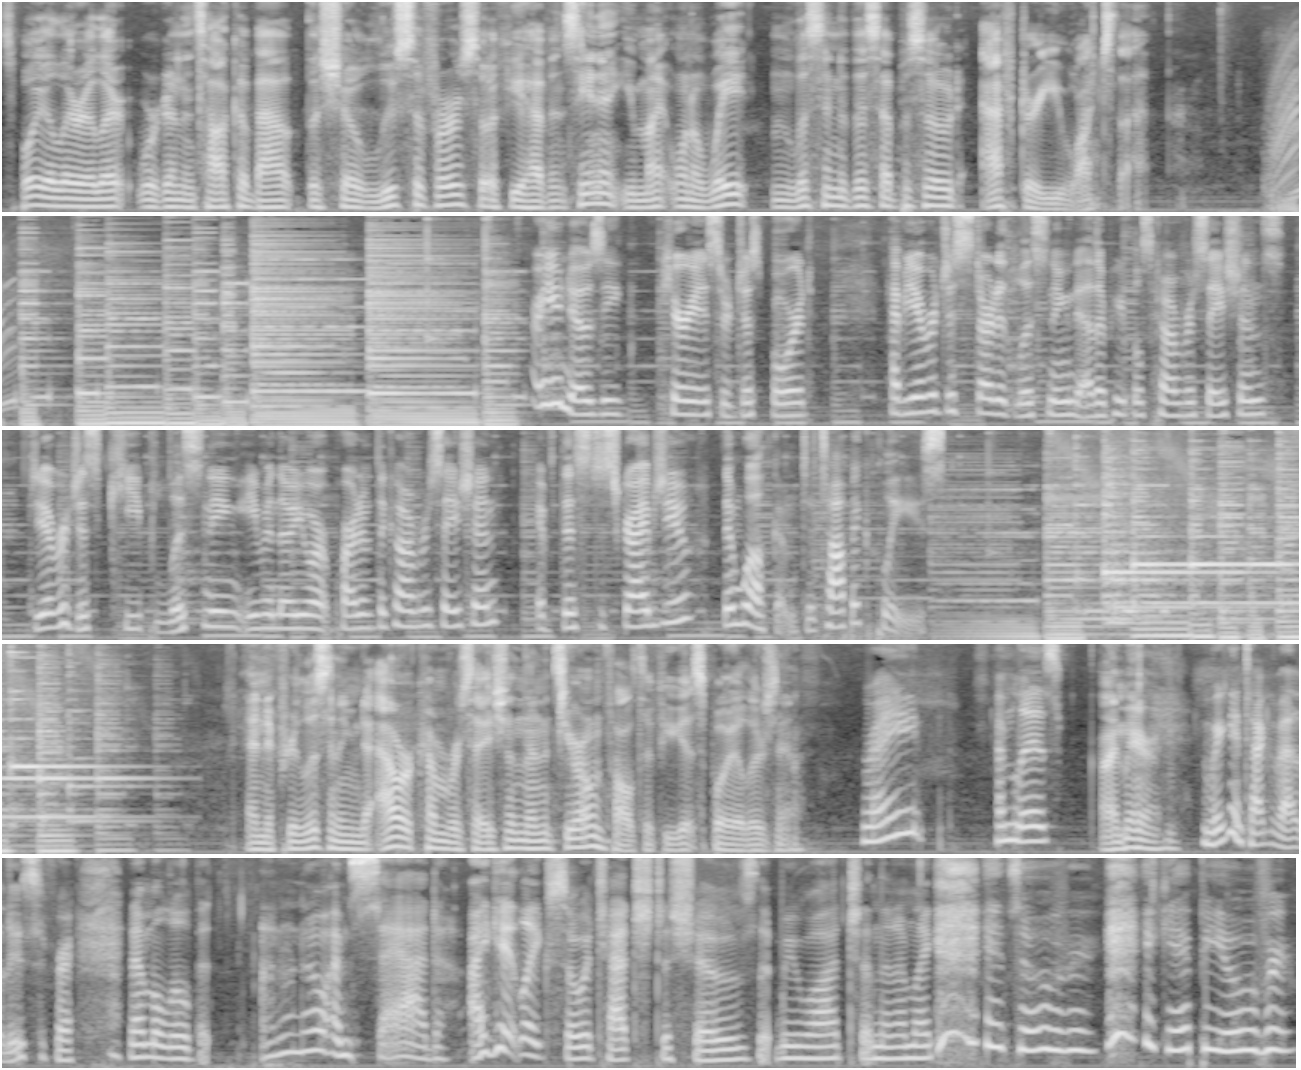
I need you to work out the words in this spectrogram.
Spoiler alert, we're going to talk about the show Lucifer. So if you haven't seen it, you might want to wait and listen to this episode after you watch that. Are you nosy, curious, or just bored? Have you ever just started listening to other people's conversations? Do you ever just keep listening even though you aren't part of the conversation? If this describes you, then welcome to Topic Please. And if you're listening to our conversation, then it's your own fault if you get spoilers now. Right? I'm Liz. I'm Aaron. And we're going to talk about Lucifer. And I'm a little bit, I don't know, I'm sad. I get like so attached to shows that we watch, and then I'm like, it's over. It can't be over.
